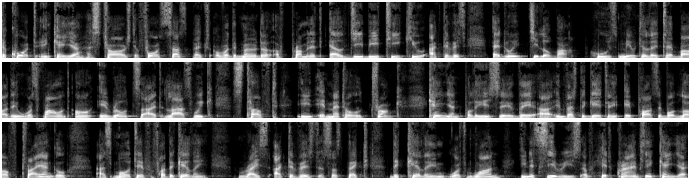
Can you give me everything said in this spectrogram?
A court in Kenya has charged four suspects over the murder of prominent LGBTQ activist Edwin Chiloba whose mutilated body was found on a roadside last week, stuffed in a metal trunk. Kenyan police say they are investigating a possible love triangle as motive for the killing. Rights activists suspect the killing was one in a series of hate crimes in Kenya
